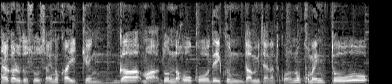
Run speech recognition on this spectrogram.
ヤカルト総裁の会見が、まあ、どんな方向でいくんだみたいなところのコメントを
